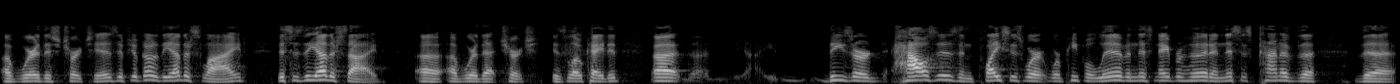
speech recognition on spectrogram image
of where this church is. If you'll go to the other slide, this is the other side uh, of where that church is located. Uh, these are houses and places where, where people live in this neighborhood, and this is kind of the the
